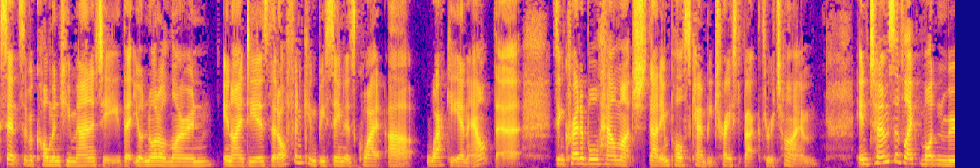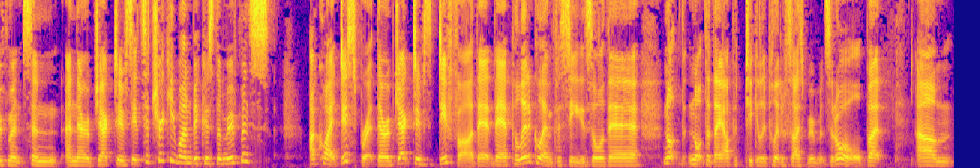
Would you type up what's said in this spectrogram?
sense of a common humanity that you're not alone in ideas that often can be seen as quite uh, wacky and out there. It's incredible how much that impulse can be traced back through time. In terms of like modern movements and and their objectives it's a tricky one because the movements are quite disparate. Their objectives differ. Their their political emphases, or their not not that they are particularly politicized movements at all, but um,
